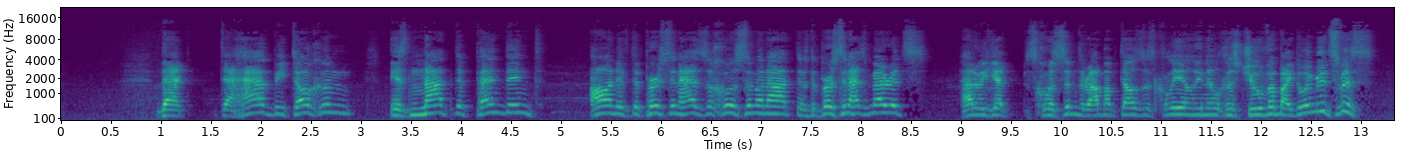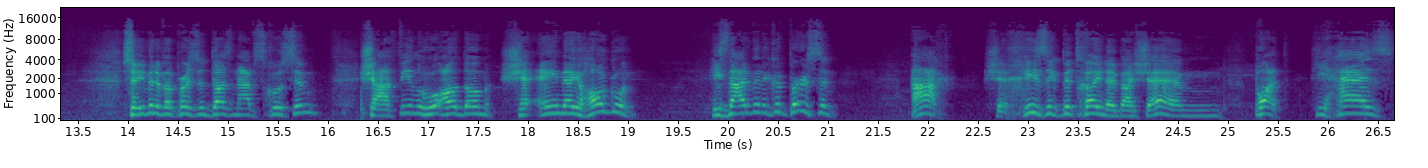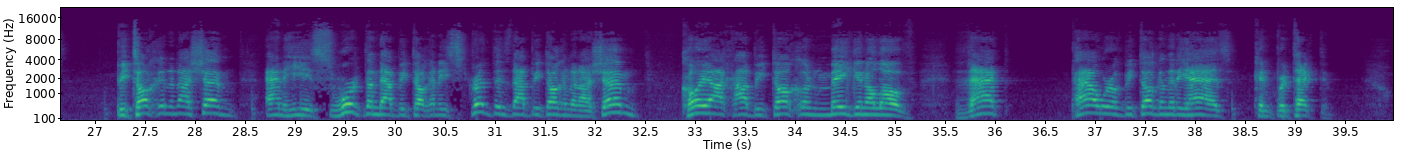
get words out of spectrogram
That to have Bitochen is not dependent on if the person has a chusim or not, if the person has merits. How do we get chusim? The Rambam tells us clearly in Ilchas Tshuva by doing mitzvahs. So even if a person doesn't have schusim, sha'afiluhu adam she'enei hogun, he's not even a good person. Ach, shechizik b'tchoinei b'Hashem, but he has bitachon in Hashem, and he's worked on that bitachon, he strengthens that bitachon in Hashem, koyach ha-bitachon megin alov, that power of bitachon that he has can protect him.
